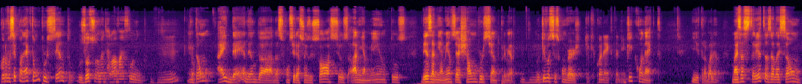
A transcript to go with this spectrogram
Quando você conecta 1%, os outros 99% vai fluindo. Uhum. Então, a ideia dentro da- das conciliações dos sócios, alinhamentos, desalinhamentos é achar 1% primeiro. No que vocês convergem? O que, que conecta O ali? que, que conecta? E ir trabalhando. Mas as tretas, elas são.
